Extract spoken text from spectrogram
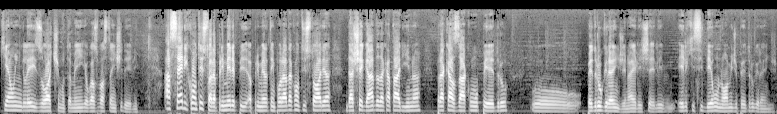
que é um inglês ótimo também, eu gosto bastante dele. A série conta a história, a primeira, a primeira temporada conta a história da chegada da Catarina para casar com o Pedro, o Pedro Grande, né? Ele, ele, ele que se deu o nome de Pedro Grande.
